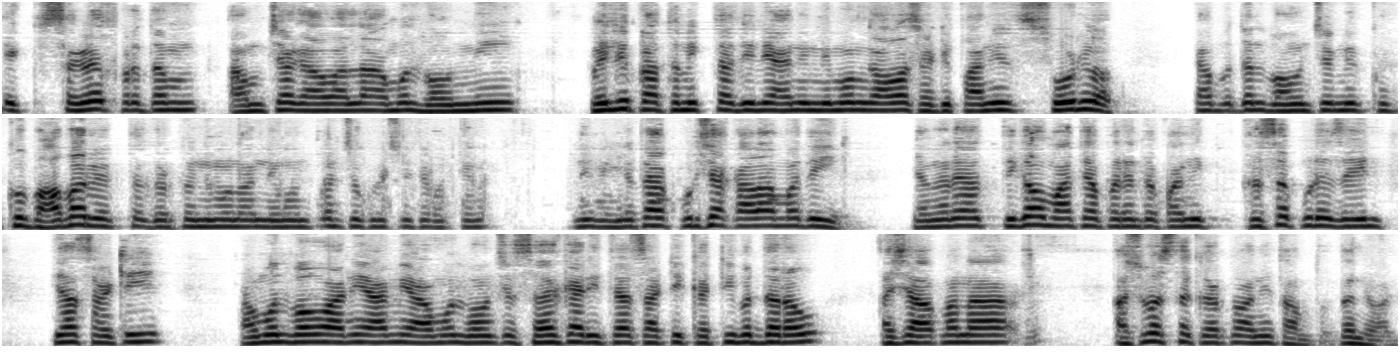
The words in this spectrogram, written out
एक सगळ्यात प्रथम आमच्या गावाला अमोल भाऊंनी पहिली प्राथमिकता दिली आणि निमोन गावासाठी पाणी सोडलं. त्याबद्दल भाऊंचे मी खूप खूप आभार व्यक्त करतो. निमोन आणि निमोन पंचकृषीच्या वतीनं. आणि येत्या पुढच्या काळामध्ये येणाऱ्या तिगाव माथ्यापर्यंत पाणी कसं पुढे जाईल यासाठी अमोल भाऊ आणि आम्ही अमोल भाऊंचे सहकारी त्यासाठी कटिबद्ध राहू असे आपण आश्वस्त करतो आणि थांबतो. धन्यवाद.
